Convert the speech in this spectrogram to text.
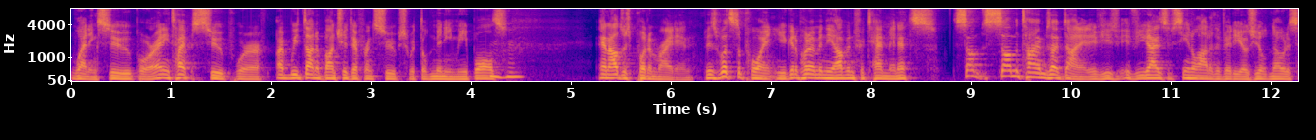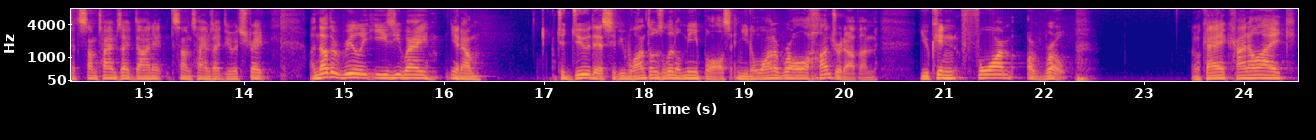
wedding soup or any type of soup where uh, we've done a bunch of different soups with the mini meatballs. And I'll just put them right in. Because what's the point? You're gonna put them in the oven for 10 minutes. Some sometimes I've done it. If you if you guys have seen a lot of the videos, you'll notice that sometimes I've done it, sometimes I do it straight. Another really easy way, you know, to do this, if you want those little meatballs and you don't want to roll a hundred of them, you can form a rope. Okay, kind of like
